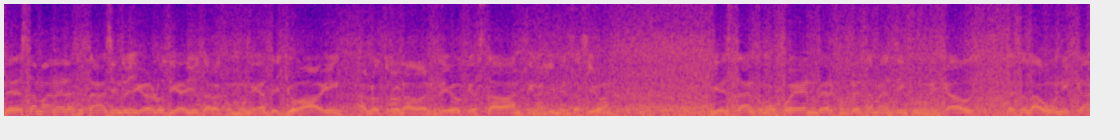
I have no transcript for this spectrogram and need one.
De esta manera se están haciendo llegar los diarios a la comunidad de Joavin, al otro lado del río que estaban sin alimentación. Y están, como pueden ver, completamente incomunicados. Esa es la única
